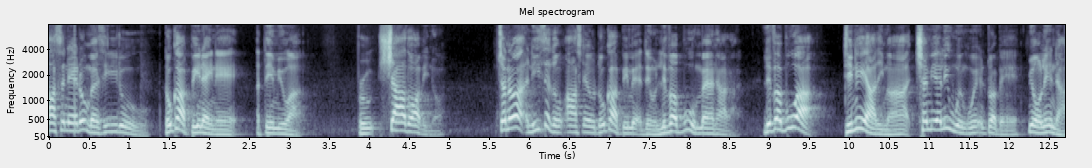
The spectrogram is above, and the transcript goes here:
အာဆင်နယ်တို့မန်စီးတီးတို့ဒုက္ခပေးနိုင်တဲ့အသင်းမျိုးကဘရူရှားသွားပြီနော်ကျွန်တော်ကအနီးဆက်ဆုံးအာဆင်နယ်ကိုဒုက္ခပေးမဲ့အသင်းကိုလီဗာပူးကိုမှန်းထားတာလီဗာပူးကဒီနေ့ရာသီမှာချန်ပီယံလိဝင်ခွင့်အတွက်ပဲမျှော်လင့်တာ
